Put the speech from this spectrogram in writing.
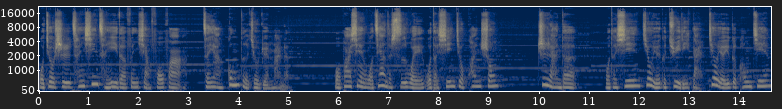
我就是诚心诚意的分享佛法，这样功德就圆满了。我发现我这样的思维，我的心就宽松，自然的，我的心就有一个距离感，就有一个空间，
